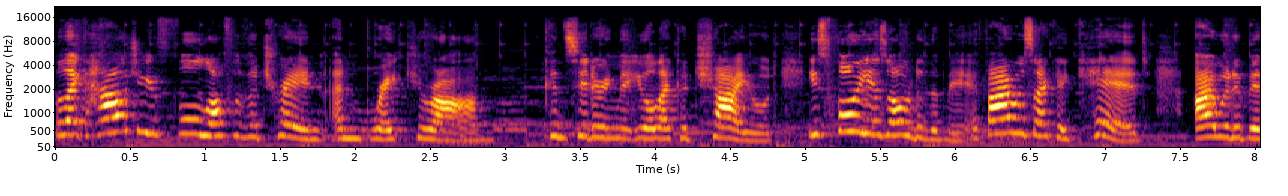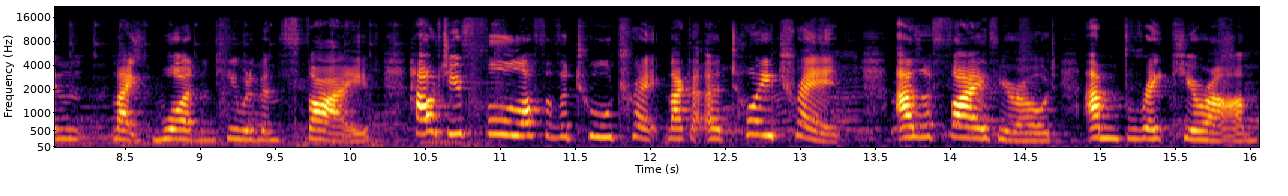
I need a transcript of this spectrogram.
but like how do you fall off of a train and break your arm considering that you're like a child. He's four years older than me. If I was like a kid, I would have been like one and he would have been five. How do you fall off of a tool train, like a, a toy train as a five year old and break your arm?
